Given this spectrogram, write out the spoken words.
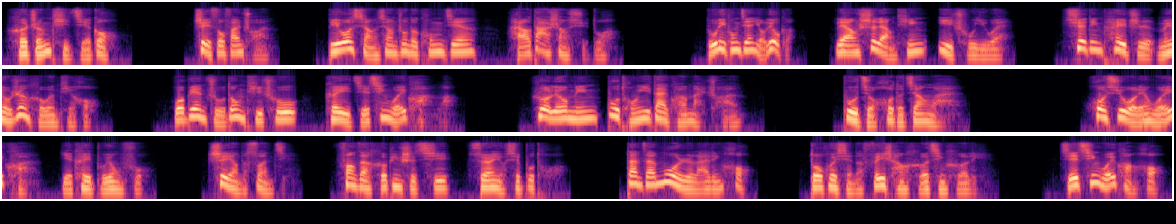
和整体结构。这艘帆船比我想象中的空间还要大上许多，独立空间有六个。两室两厅一厨一卫，确定配置没有任何问题后，我便主动提出可以结清尾款了。若刘明不同意贷款买船，不久后的将来，或许我连尾款也可以不用付。这样的算计放在和平时期虽然有些不妥，但在末日来临后都会显得非常合情合理。结清尾款后，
